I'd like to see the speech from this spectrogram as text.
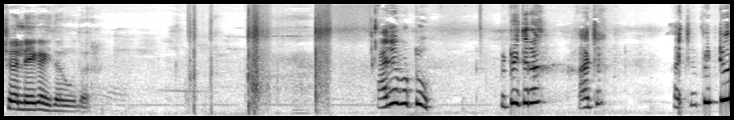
चलेगा इधर उधर आजा बिट्टू बिट्टू इधर आ, आजा आजा बिट्टू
